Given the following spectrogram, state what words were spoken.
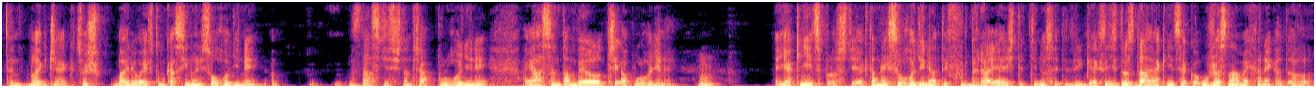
ten blackjack, což by the way v tom kasínu nejsou hodiny. A zdá se, že jsi tam třeba půl hodiny a já jsem tam byl tři a půl hodiny. Hmm. Jak nic prostě, jak tam nejsou hodiny a ty furt hraješ, teď ti nosí ty drinky, tak se ti to zdá jak nic, jako úžasná mechanika toho.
